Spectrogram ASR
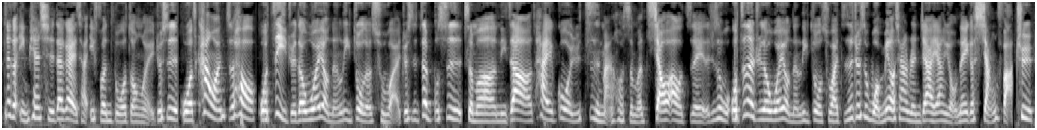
那个影片其实大概也才一分多钟而已，就是我看完之后，我自己觉得我也有能力做得出来，就是这不是什么你知道太过于自满或什么骄傲之类的，就是我我真的觉得我也有能力做出来，只是就是我没有像人家一样有那个想法去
